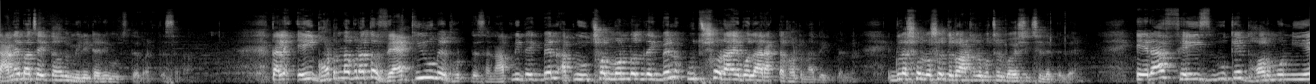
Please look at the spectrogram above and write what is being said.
জানে বাঁচাইতে হবে মিলিটারি বুঝতে পারতেছে না। তাহলে এই ঘটনাগুলো তো ভ্যাকিউমে ঘটতেছে না। আপনি দেখবেন, আপনি উৎসব মণ্ডল দেখবেন, উৎস রায় বলে আর একটা ঘটনা দেখবেন। এগুলো ষোলো, সতেরো, আঠারো বছর বয়সী ছেলে পেলে এরা ফেসবুকে ধর্ম নিয়ে,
